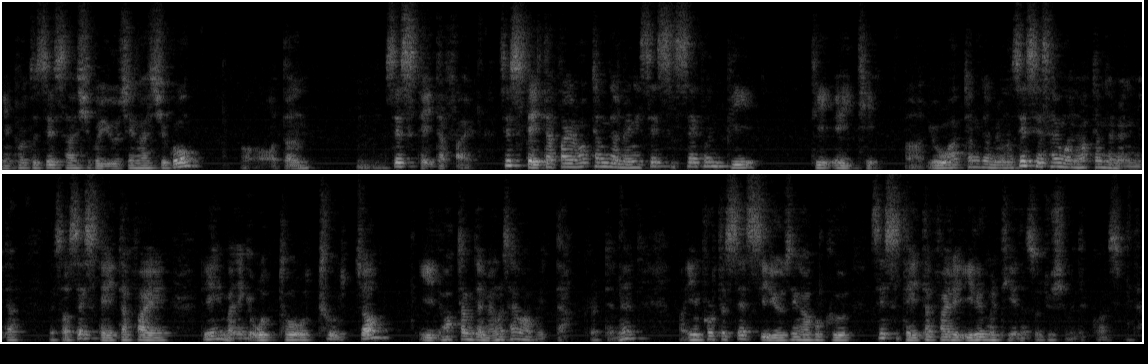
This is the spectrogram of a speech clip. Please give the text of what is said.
import ses 하시고 using 하시고 어, 떤 음, ses 데이터 파일. ses 데이터 파일 확장자명이 ses7bdat. 어, 이 확장자명은 ses에 사용하는 확장자명입니다. 그래서 ses 데이터 파일이 만약에 auto2. 이 확장자명을 사용하고 있다. 그럴 때는 import ses using 하고 그 ses 데이터 파일의 이름을 뒤에다 써주시면 될 것 같습니다.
